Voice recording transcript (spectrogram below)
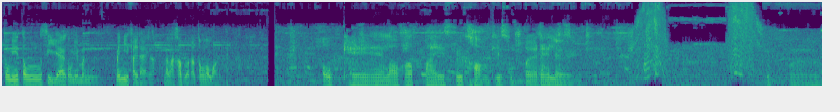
ตรงนี้ตรงสี่แยกตรงนี้มันไม่มีไฟแดงอะเวลาขับรถเราต้องระวัง โอเค เราก็ไปซื้อของที่ซูเปอร์ได้เลยซูเปอร์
